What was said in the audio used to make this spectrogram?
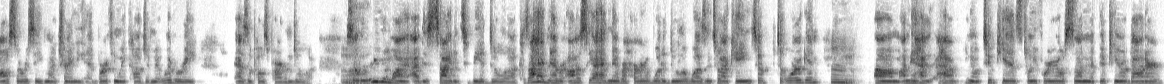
also received my training at Birthingway College of Midwifery as a postpartum doula. So the reason why I decided to be a doula, because I had never, honestly, I had never heard of what a doula was until I came to, to Oregon. Mm. Um, I mean, I have, have, you know, two kids, 24 year old son and a 15 year old daughter,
